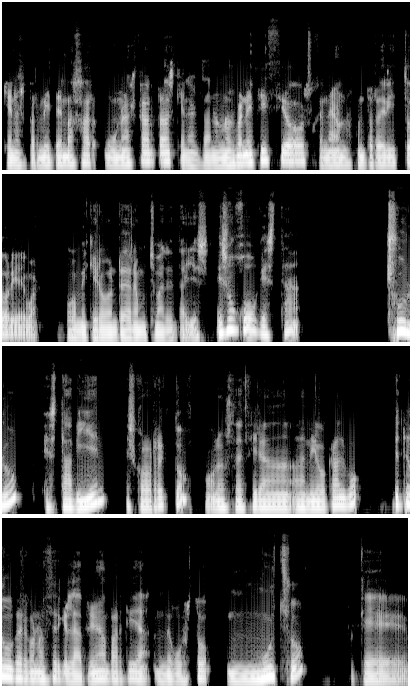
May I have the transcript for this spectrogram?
que nos permiten bajar unas cartas, que nos dan unos beneficios, generan unos puntos de victoria y bueno, tampoco me quiero enredar en muchos más detalles. Es un juego que está chulo, está bien, es correcto, como le gusta decir al amigo Calvo. Yo tengo que reconocer que la primera partida me gustó mucho, porque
